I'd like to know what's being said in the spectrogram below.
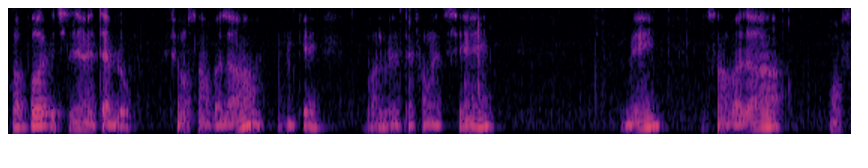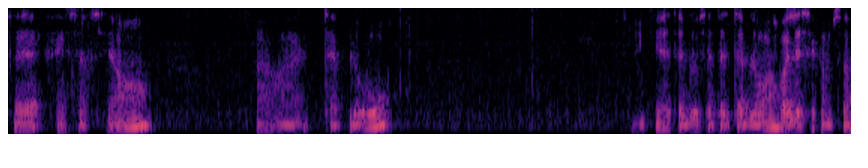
pourquoi pas utiliser un tableau. Si on s'en va là, OK? On va enlever notre informaticien. Mais, on s'en va là. On fait insertion. Faire un tableau. OK, le tableau s'appelle tableau 1. On va le laisser comme ça.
